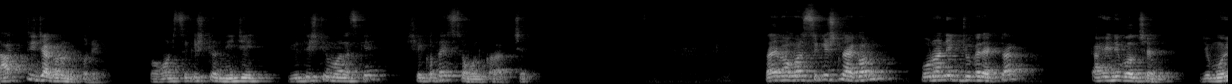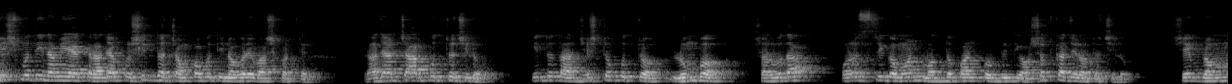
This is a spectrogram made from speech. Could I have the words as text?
রাত্রি জাগরণ করে, ভগবান শ্রীকৃষ্ণ নিজে যুধিষ্ঠির মহারাজকে সে কথাই শ্রবণ করাচ্ছেন। তাই ভগবান শ্রীকৃষ্ণ এখন পৌরাণিক যুগের একটা কাহিনী বলছেন যে মহিষ্মতি নামে এক রাজা প্রসিদ্ধ চম্পাবতী নগরে বাস করতেন। রাজার চার পুত্র ছিল, কিন্তু তার জ্যেষ্ঠ পুত্র লুম্বক সর্বদা পরশ্রীগমন, মদ্যপান প্রভৃতি অসৎ কাজে রত ছিল। সে ব্রহ্ম,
